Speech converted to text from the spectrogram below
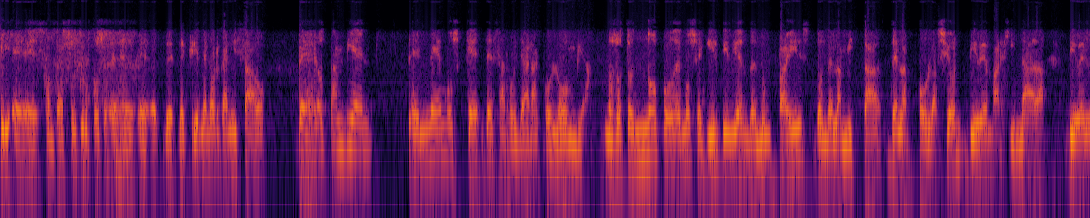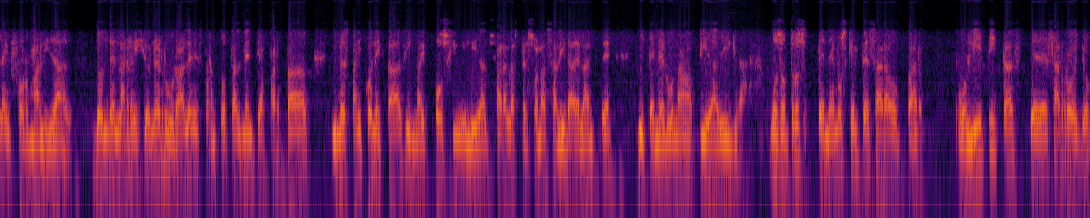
eh, eh, contra estos grupos de crimen organizado pero también tenemos que desarrollar a Colombia. Nosotros no podemos seguir viviendo en un país donde la mitad de la población vive marginada, vive en la informalidad, donde las regiones rurales están totalmente apartadas y no están conectadas y no hay posibilidad para las personas salir adelante y tener una vida digna. Nosotros tenemos que empezar a adoptar políticas de desarrollo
